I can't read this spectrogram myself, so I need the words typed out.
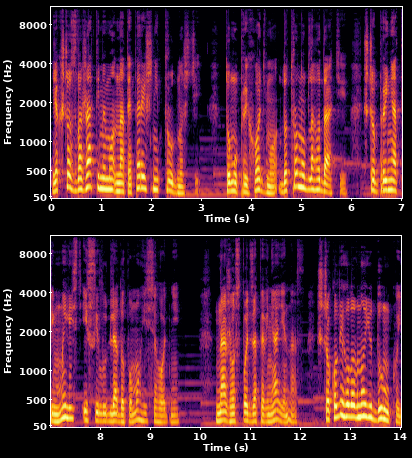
якщо зважатимемо на теперішні труднощі. Тому приходьмо до трону благодаті, щоб прийняти милість і силу для допомоги сьогодні. Наш Господь запевняє нас, що коли головною думкою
